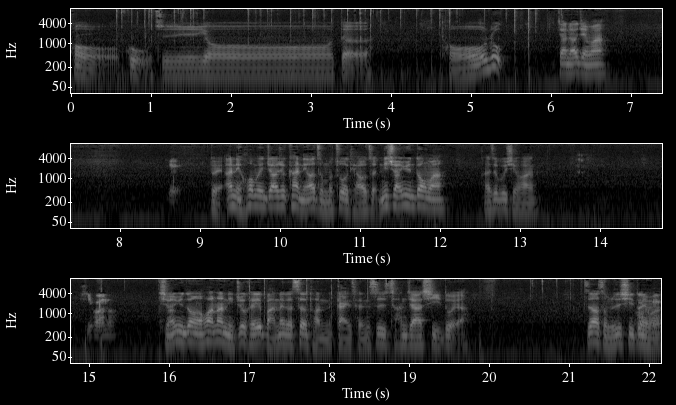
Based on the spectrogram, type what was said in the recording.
后顾之忧的投入，这样了解吗？对。对，啊，你后面就要去看你要怎么做调整。你喜欢运动吗？还是不喜欢？喜欢呢？喜欢运动的话，那你就可以把那个社团改成是参加系队啊。知道什么是系队吗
